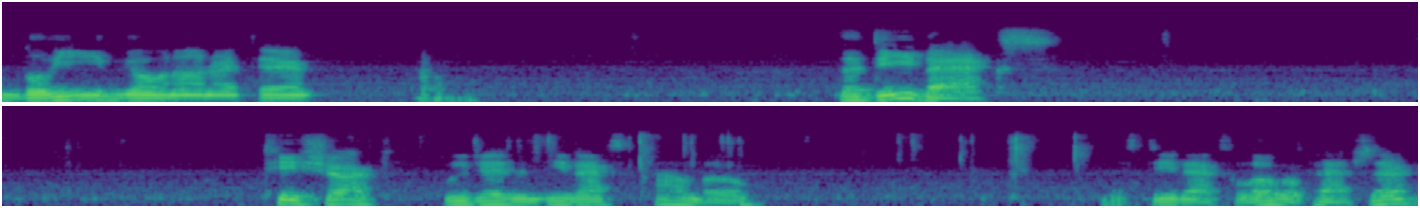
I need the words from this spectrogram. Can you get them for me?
bleed going on right there. The D-backs. T-Shark. Blue Jays and D-backs combo. This D-backs logo patch there.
